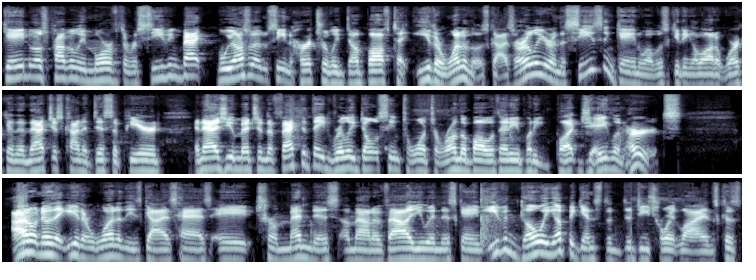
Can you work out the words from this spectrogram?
Gainwell's probably more of the receiving back, but we also haven't seen Hurts really dump off to either one of those guys. Earlier in the season, Gainwell was getting a lot of work, and then that just kind of disappeared. And as you mentioned, the fact that they really don't seem to want to run the ball with anybody but Jalen Hurts I don't know that either one of these guys has a tremendous amount of value in this game, even going up against the, the Detroit Lions, because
